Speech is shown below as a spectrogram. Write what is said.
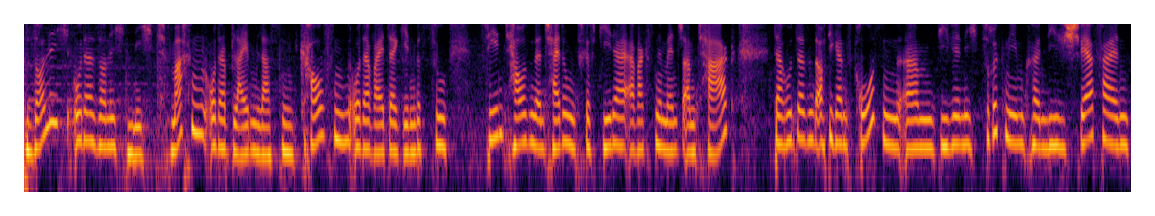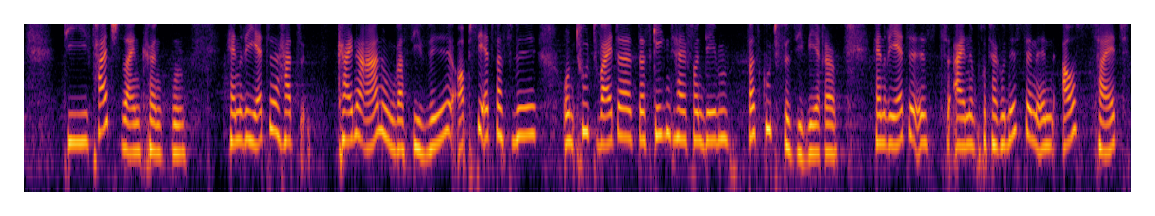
Soll ich oder soll ich nicht? Machen oder bleiben lassen? Kaufen oder weitergehen? Bis zu 10.000 Entscheidungen trifft jeder erwachsene Mensch am Tag. Darunter sind auch die ganz großen, ähm, die wir nicht zurücknehmen können, die schwerfallen, die falsch sein könnten. Henriette hat keine Ahnung, was sie will, ob sie etwas will und tut weiter das Gegenteil von dem, was gut für sie wäre. Henriette ist eine Protagonistin in Auszeit,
